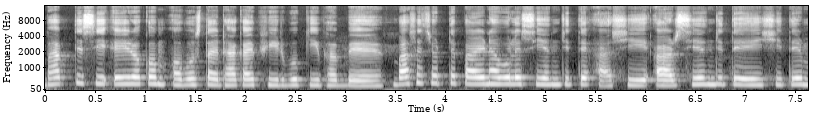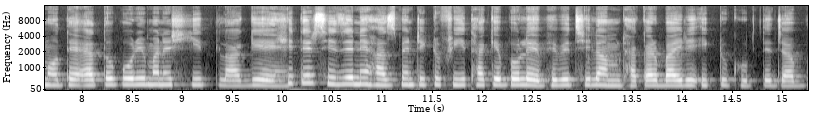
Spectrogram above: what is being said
ভাবতেছি এইরকম অবস্থায় ঢাকায় ফিরবো কীভাবে? বাসে চড়তে পারি না বলে সিএনজিতে আসি। আর সিএনজিতে এই শীতের মধ্যে এত পরিমাণে শীত লাগে। শীতের সিজনে হাজবেন্ড একটু ফ্রি থাকে বলে ভেবেছিলাম ঢাকার বাইরে একটু ঘুরতে যাব।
